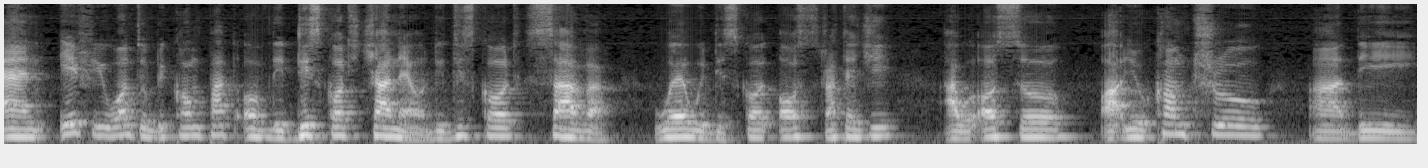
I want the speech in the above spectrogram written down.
and if you want to become part of the Discord channel, the Discord server, where we discuss all strategy, I will also, uh, you come through uh, the,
